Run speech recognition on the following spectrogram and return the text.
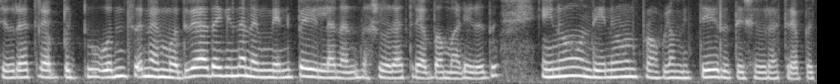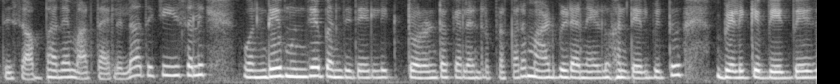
ಶಿವರಾತ್ರಿ ಹಬ್ಬದ್ದು ಒಂದು ನಾನು ಮದುವೆ ಆದಾಗಿಂದ ನನಗೆ ನೆನಪೇ ಇಲ್ಲ ನಾನು ಶಿವರಾತ್ರಿ ಹಬ್ಬ ಮಾಡಿರೋದು. ಏನೋ ಒಂದು ಏನೋ ಒಂದು ಪ್ರಾಬ್ಲಮ್ ಇದ್ದೇ ಇರುತ್ತೆ ಶಿವರಾತ್ರಿ ಹಬ್ಬದ ದಿವಸ. ಹಬ್ಬನೇ ಮಾಡ್ತಾ ಇರಲಿಲ್ಲ. ಅದಕ್ಕೆ ಈ ಸಲ ಒಂದೇ ಮುಂಜೆ ಬಂದಿದೆ ಇಲ್ಲಿ ಟೊರೊಂಟೊ ಕ್ಯಾಲೆಂಡರ್ ಪ್ರಕಾರ. ಮಾಡಿಬಿಡೋಣ ಹೇಳು ಅಂತ ಹೇಳ್ಬಿಟ್ಟು ಬೆಳಿಗ್ಗೆ ಬೇಗ ಬೇಗ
